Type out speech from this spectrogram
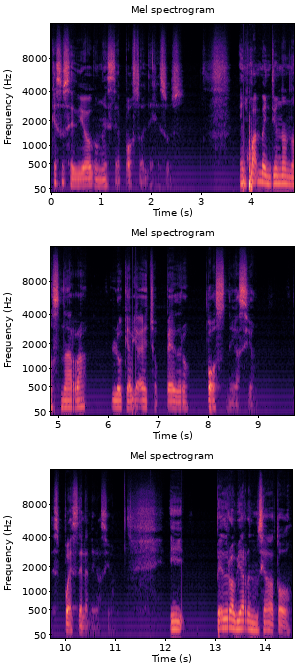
¿Qué sucedió con este apóstol de Jesús? En Juan 21 nos narra lo que había hecho Pedro post negación, después de la negación. Y Pedro había renunciado a todo.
